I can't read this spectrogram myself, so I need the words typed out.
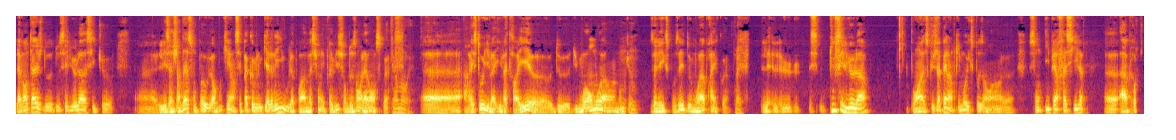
L'avantage de, de, ces lieux-là, c'est que euh, les agendas sont pas overbookés. Hein. C'est pas comme une galerie où la programmation est prévue sur deux ans à l'avance. Clairement, ouais. Euh, un resto, il va, il va travailler euh, de, du mois en mois. Hein. donc, vous allez exposer deux mois après. Quoi. Ouais. Tous ces lieux-là, pour ce que j'appelle un primo-exposant, hein, sont hyper faciles à approcher.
